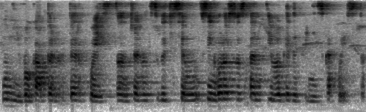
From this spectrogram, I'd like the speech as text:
univoca per, per questo, cioè non penso che ci sia un singolo sostantivo che definisca questo.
